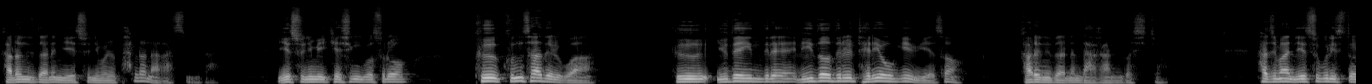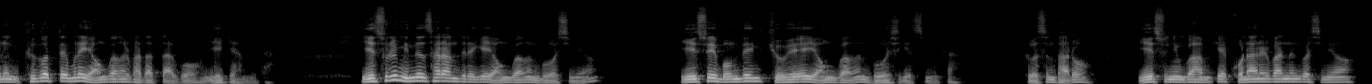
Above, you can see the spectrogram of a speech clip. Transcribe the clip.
가론 유다는 예수님을 팔러 나갔습니다. 예수님이 계신 곳으로 그 군사들과 그 유대인들의 리더들을 데려오기 위해서 가룟 유다는 나간 것이죠. 하지만 예수 그리스도는 그것 때문에 영광을 받았다고 얘기합니다. 예수를 믿는 사람들에게 영광은 무엇이며 예수의 몸된 교회의 영광은 무엇이겠습니까? 그것은 바로 예수님과 함께 고난을 받는 것이며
